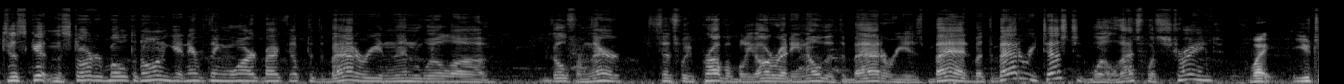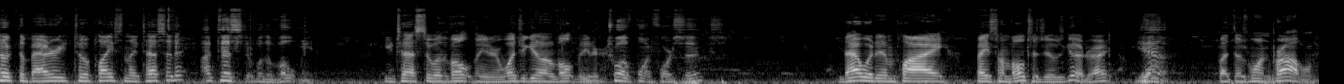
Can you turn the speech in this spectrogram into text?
just getting the starter bolted on and getting everything wired back up to the battery, and then we'll uh, go from there. Since we probably already know that the battery is bad, but the battery tested well. That's what's strange. Wait, you took the battery to a place and they tested it? I tested it with a voltmeter, You tested with a voltmeter. What'd you get on a voltmeter? 12.46. That would imply, based on voltage, it was good, right? Yeah. But there's one problem.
